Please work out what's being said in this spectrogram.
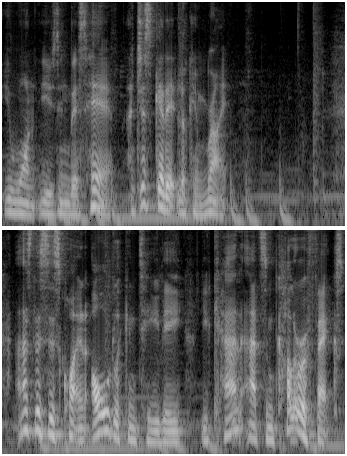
you want using this here and just get it looking right. As this is quite an old looking TV, you can add some color effects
